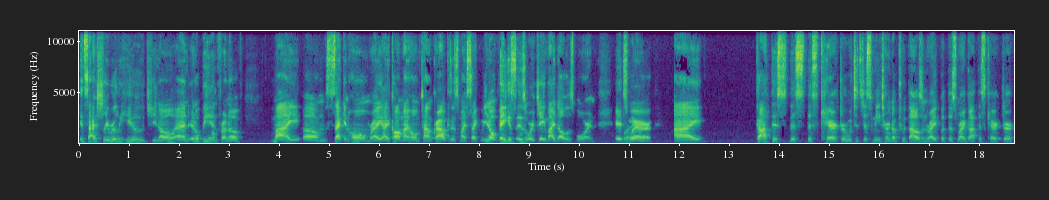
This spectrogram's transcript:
it's actually really huge, you know, and it'll be in front of my um second home, right? I call it my hometown crowd because it's my second, you know, Vegas is where Jai Vidal was born. It's right. where I got this this this character which is just me turned up to a thousand right but this is where i got this character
